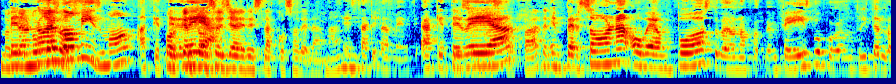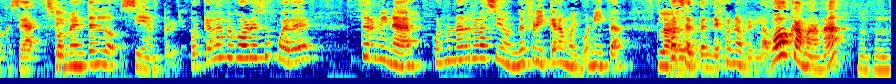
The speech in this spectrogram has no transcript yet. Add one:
No Pero no es lo mismo a que te Porque vea. entonces ya eres la cosa de la amante. Exactamente, a que te Eso vea en persona o vea un post, o vea una foto en Facebook o vea un Twitter, lo que sea. Sí. Coméntenlo siempre, porque a lo mejor eso puede terminar con una relación de free que era muy bonita. Claro. Por ser pendejo en abrir la boca, mana. Ujú.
